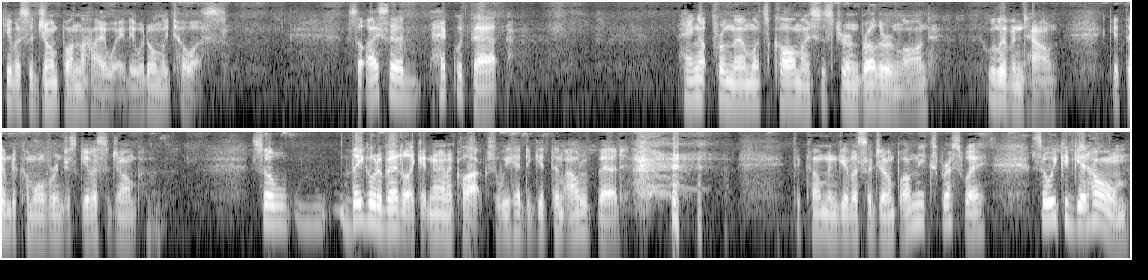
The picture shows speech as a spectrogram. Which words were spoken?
give us a jump on the highway. They would only tow us. So I said, heck with that hang up from them. Let's call my sister and brother in law who live in town. Get them to come over and just give us a jump. So they go to bed like at 9 o'clock, so we had to get them out of bed to come and give us a jump on the expressway so we could get home.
